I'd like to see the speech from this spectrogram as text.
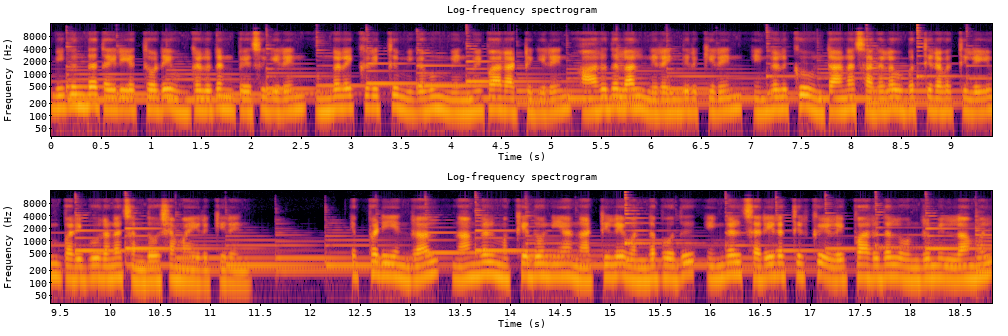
மிகுந்த தைரியத்தோடே உங்களுடன் பேசுகிறேன். உங்களை குறித்து மிகவும் மென்மை பாராட்டுகிறேன். ஆறுதலால் நிறைந்திருக்கிறேன். எங்களுக்கு உண்டான சகல உபத்திரவத்திலேயும் பரிபூரண சந்தோஷமாயிருக்கிறேன். எப்படியென்றால் நாங்கள் மக்கெதோனியா நாட்டிலே வந்தபோது எங்கள் சரீரத்திற்கு இளைப்பாறுதல் ஒன்றுமில்லாமல்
